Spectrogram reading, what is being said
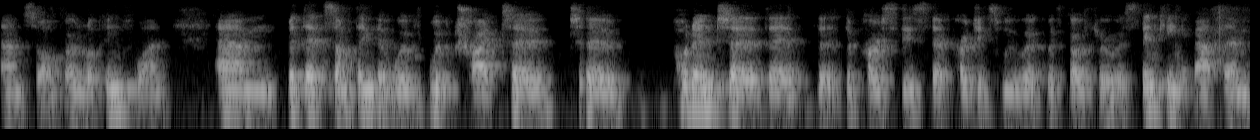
um, so I'll go looking for one. Um, but that's something that we've, we've tried to, to put into the, the, the process that projects we work with go through is thinking about them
